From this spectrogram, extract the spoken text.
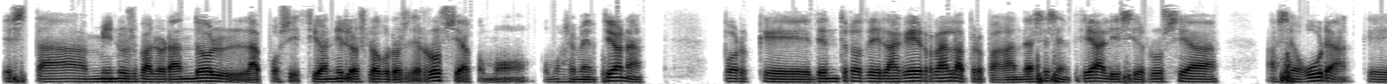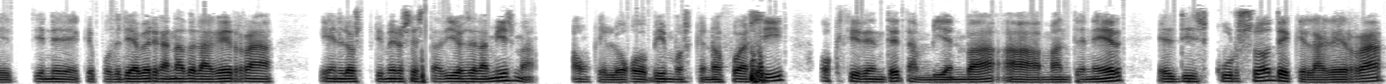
está minusvalorando la posición y los logros de Rusia, como, como se menciona, porque dentro de la guerra la propaganda es esencial y si Rusia asegura que, tiene, que podría haber ganado la guerra en los primeros estadios de la misma aunque luego vimos que no fue así, Occidente también va a mantener el discurso de que la guerra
